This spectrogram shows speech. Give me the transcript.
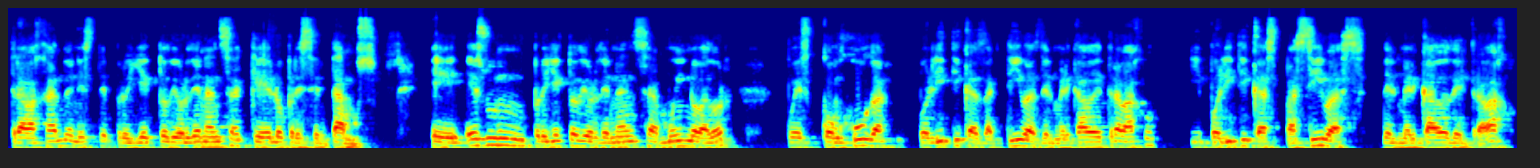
trabajando en este proyecto de ordenanza que lo presentamos. Eh, es un proyecto de ordenanza muy innovador, pues conjuga políticas activas del mercado de trabajo y políticas pasivas del mercado del trabajo.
